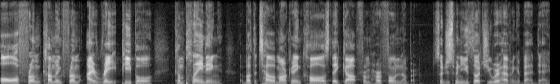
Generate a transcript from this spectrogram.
all from coming from irate people complaining about the telemarketing calls they got from her phone number. So just when you thought you were having a bad day,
